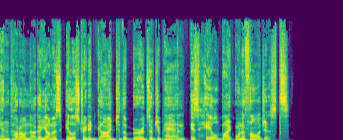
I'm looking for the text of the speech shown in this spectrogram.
Kentaro Nagayama's illustrated guide to the birds of Japan is hailed by ornithologists.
